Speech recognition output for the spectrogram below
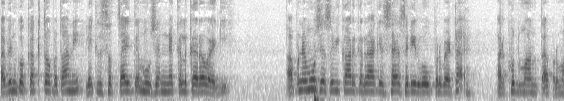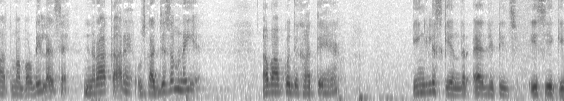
अब इनको कख तो पता नहीं, लेकिन सच्चाई तो मुँह से निकल कर रहेगी। अपने मुँह से स्वीकार कर रहा है कि सह शरीर वो ऊपर बैठा है, और खुद मानता है परमात्मा बॉडी लेस है, निराकार है, उसका जिसम नहीं है। अब आपको दिखाते हैं इंग्लिश के अंदर एज इट इज़ इसी की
